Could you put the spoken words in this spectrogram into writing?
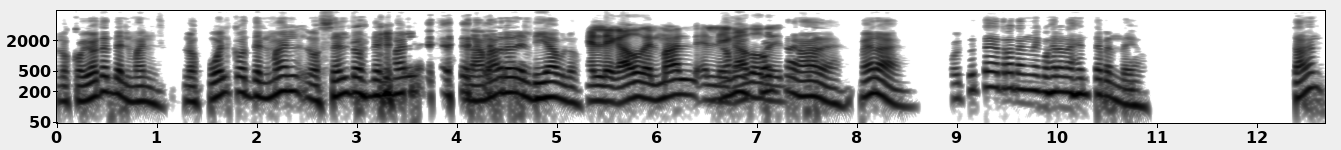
los coyotes del mal, los puercos del mal, los cerdos del mal, la madre del diablo. El legado del mal, el No me legado del. importa nada. Mira, ¿por qué ustedes tratan de coger a la gente pendejo? Tan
